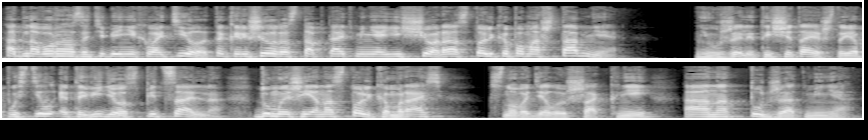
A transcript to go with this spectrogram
Одного раза тебе не хватило, так решил растоптать меня еще раз, только помасштабнее? Неужели ты считаешь, что я пустил это видео специально? Думаешь, я настолько мразь? Снова делаю шаг к ней, а она тут же от меня.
